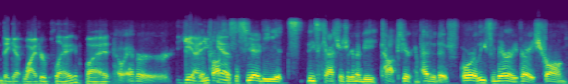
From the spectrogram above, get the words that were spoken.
they get wider play. But However, Yeah, the you process can't- of CID, it's these casters are going to be top tier competitive, or at least very, very strong.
